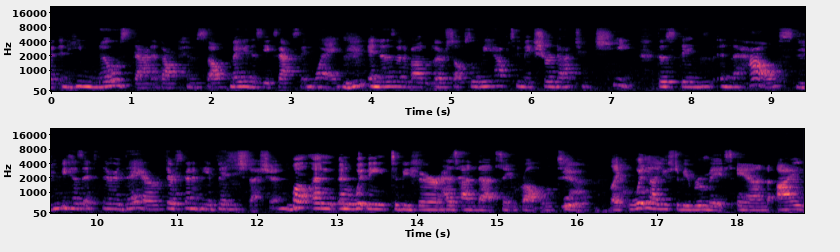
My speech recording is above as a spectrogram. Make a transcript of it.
it. And he knows that about himself. Megan is the exact same way Mhm. and knows that about herself. So we have to make sure not to keep those things in the house Mhm. because if they're there, there's going to be a binge session. Well, and and Whitney, to be fair, has had that same problem too. Yeah. Like Whitney and I used to be roommates, and I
